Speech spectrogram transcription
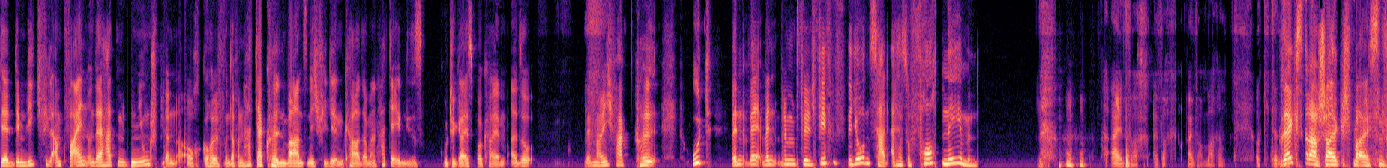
der, dem liegt viel am Verein und er hat mit den Jungspielern auch geholfen. Und davon hat ja Köln wahnsinnig viele im Kader. Man hat ja eben dieses gute Geisbockheim. Also, wenn man mich fragt, Köln, Ut, wenn, wenn, wenn, wenn man für 4, 5 Millionen zahlt, Alter, sofort nehmen. Einfach, einfach, einfach machen. Okay, dann, Sechser nach Schalke schmeißen.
